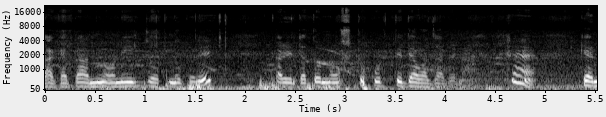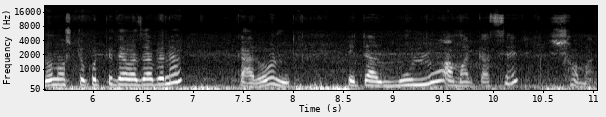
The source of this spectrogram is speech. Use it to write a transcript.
টাকাটা আমি অনেক যত্ন করে, কারণ এটা তো নষ্ট করতে দেওয়া যাবে না। হ্যাঁ কেন নষ্ট করতে দেওয়া যাবে না? কারণ এটার মূল্য আমার কাছে সমান,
